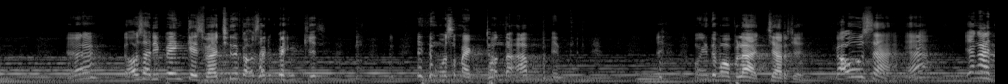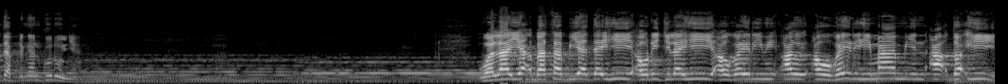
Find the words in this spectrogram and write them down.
ya, nggak usah dipengkis baju itu nggak usah dipengkis. Itu mau smackdown tak apa itu. Mau itu mau belajar sih. Nggak usah, ya. Yang adab dengan gurunya. wala ya'batha biyadaihi aw rijlaihi aw ghairihi aw ghairihi min a'dahi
